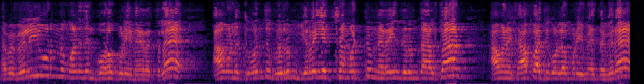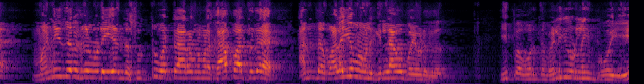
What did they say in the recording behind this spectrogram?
அப்ப வெளியூர்னு மனிதன் போகக்கூடிய நேரத்துல அவனுக்கு வந்து வெறும் இரையச்சம் மட்டும் நிறைந்திருந்தால்தான் அவனை காப்பாற்றிக் கொள்ள முடியுமே தவிர மனிதர்களுடைய அந்த சுற்று வட்டாரம் நம்மளை காப்பாத்துத அந்த வளையம் அவனுக்கு இல்லாம போய்விடுகிறது. இப்ப ஒருத்தன் வெளியூர்லயும் போய்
